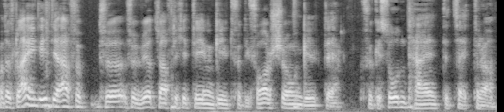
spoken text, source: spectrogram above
Und das Gleiche gilt ja auch für, für, für wirtschaftliche Themen, gilt für die Forschung, gilt äh, für Gesundheit etc.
